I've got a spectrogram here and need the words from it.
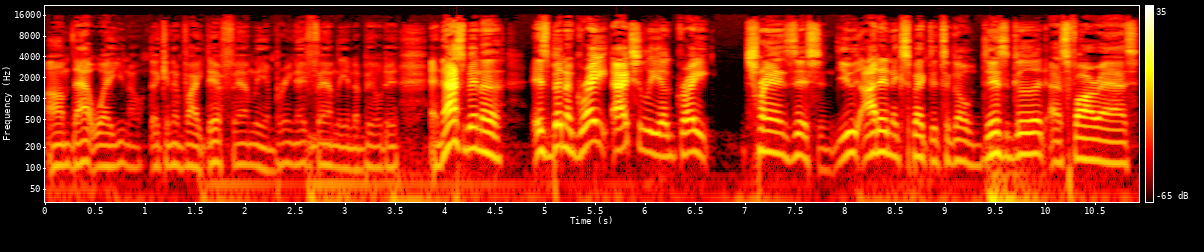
Um, that way, you know, they can invite their family and bring their family in the building, and that's been a. It's been a great, actually, a great transition. You, I didn't expect it to go this good as far as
